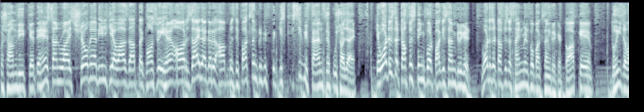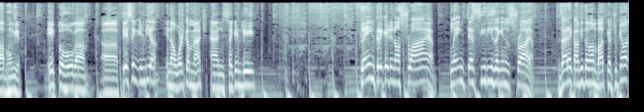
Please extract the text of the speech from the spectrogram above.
खुशामदीद कहते हैं। सनराइज शो में अदील की आवाज़ आप तक पहुँच रही है। और ज़ाहिर अगर आप में से पाकिस्तान क्रिकेट पे किस, किसी भी फ़ैन से पूछा जाए कि what is the toughest thing for Pakistan cricket? What is the toughest assignment for Pakistan cricket? तो आपके दो ही जवाब होंगे। एक तो होगा facing India in a world cup match and secondly playing cricket in Australia playing test series against Australia ज़ाहिर काफ़ी दफ़ा हम बात कर चुके हैं और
